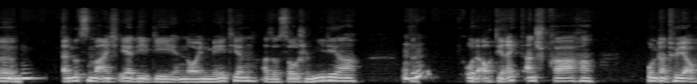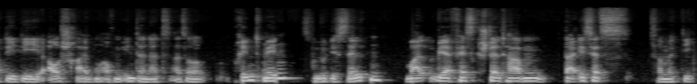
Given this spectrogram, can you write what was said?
Ähm, mhm. Dann nutzen wir eigentlich eher die, die neuen Medien, also Social Media äh, mhm. oder auch Direktansprache und natürlich auch die, die Ausschreibung auf dem Internet. Also Printmedien mhm. sind wirklich selten, weil wir festgestellt haben, da ist jetzt, sagen wir, die,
